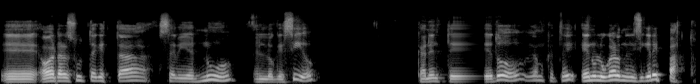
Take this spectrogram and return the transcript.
eh, ahora resulta que está semidesnudo, enloquecido, carente de todo, digamos que en un lugar donde ni siquiera hay pasto,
